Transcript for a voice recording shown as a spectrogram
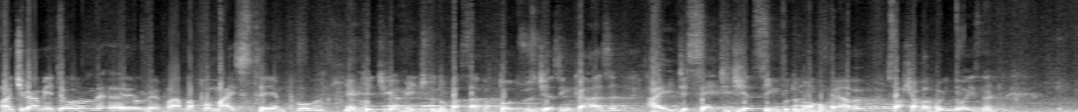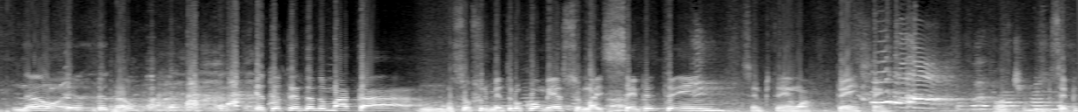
Antigamente eu, eu levava por mais tempo. É que antigamente tu não passava todos os dias em casa, aí de sete dias, cinco tu não acompanhava, só achava ruim dois, né? Não, eu, eu, Não? eu tô tentando matar o sofrimento no começo, mas sempre tem. Sempre tem uma. Tem, sempre. Ótimo. Sempre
